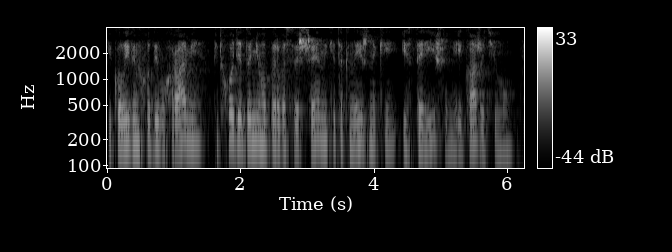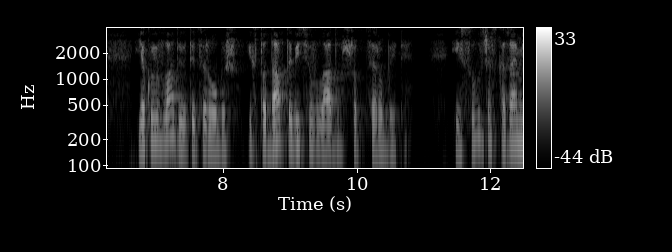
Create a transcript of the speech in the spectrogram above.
і коли він ходив у храмі, підходять до нього первосвященники та книжники і старішини, і кажуть йому, якою владою ти це робиш, і хто дав тобі цю владу, щоб це робити? Ісус же сказав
